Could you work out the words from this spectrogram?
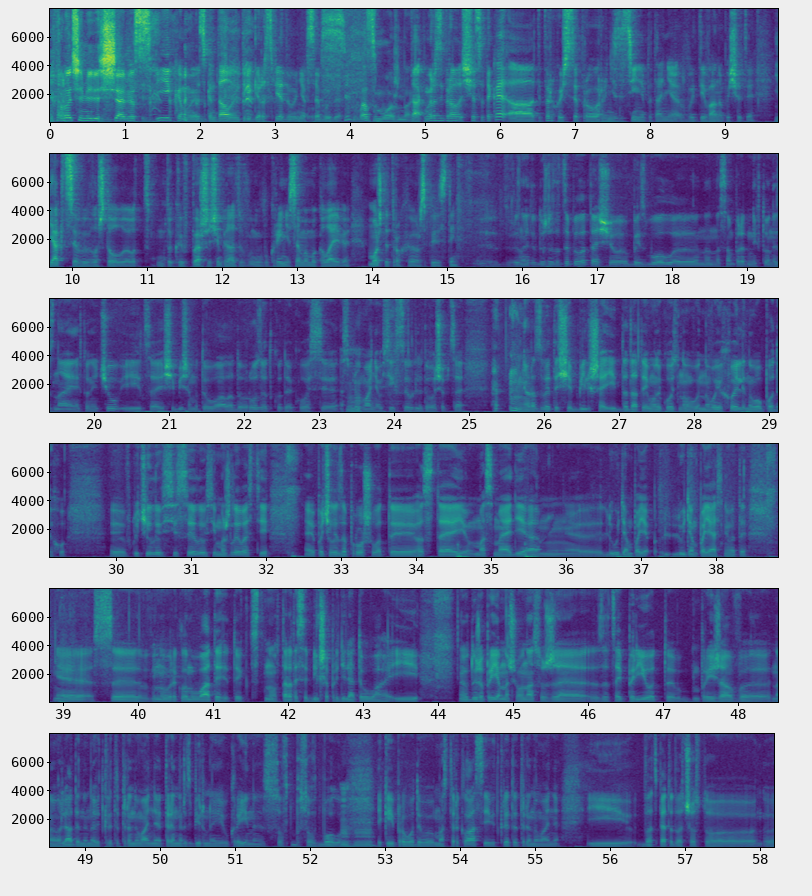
и прочими вещами. З бійками, скандали, інтриги, розслідування, все буде. Возможно. Так, ми розібралися, що це таке, а тепер хочеться про організаційні питання від Івана почути. Як це ви влаштовували? От ну, такий перший чемпіонат в, в Україні, саме в Миколаєві. Можете трохи розповісти? Ви знаєте, дуже зацепило те, що бейсбол е, насамперед ніхто не знає, ніхто не чув, і це ще більше мотивувало до розвитку, до якогось е, спрямування усіх сил для того, щоб це розвити ще більше і додати йому якогось нової, хвилі, нового подиху. Е, Включили всі сили, всі можливості, е, почали запрошувати гостей, мас-медіа, е, людям, людям пояснювати, ну, рекламувати, ну, старатися більше приділяти уваги. І дуже приємно, що у нас вже за цей період приїжджав на оглядини на відкрите тренування тренер збірної України з софт- софтболу, Угу. який проводив мастер-клас і відкрите тренування. І 25-26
